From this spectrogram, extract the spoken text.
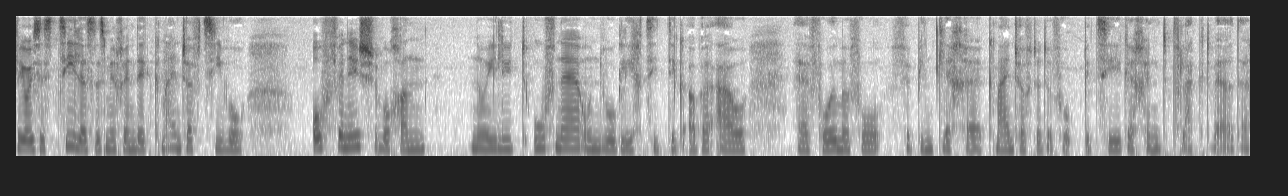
ein unser Ziel, also dass wir eine Gemeinschaft sein können, die offen ist, die kann neue Leute aufnehmen und wo gleichzeitig aber auch äh, Formen von verbindlichen Gemeinschaft oder von Beziehungen können gepflegt werden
